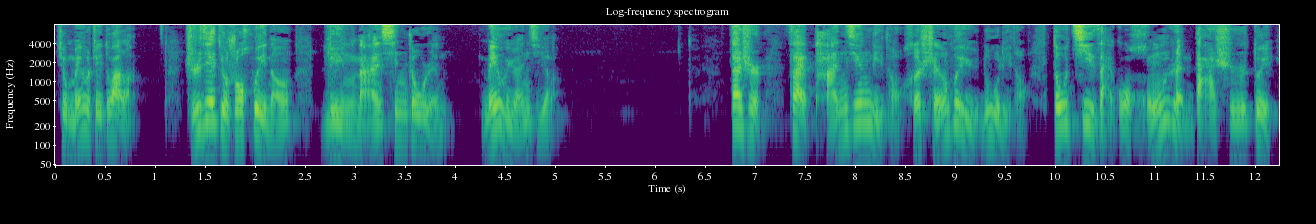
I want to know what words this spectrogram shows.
就没有这段了，直接就说慧能岭南新州人，没有原籍了。但是在《坛经》里头和《神会语录》里头，都记载过弘忍大师对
